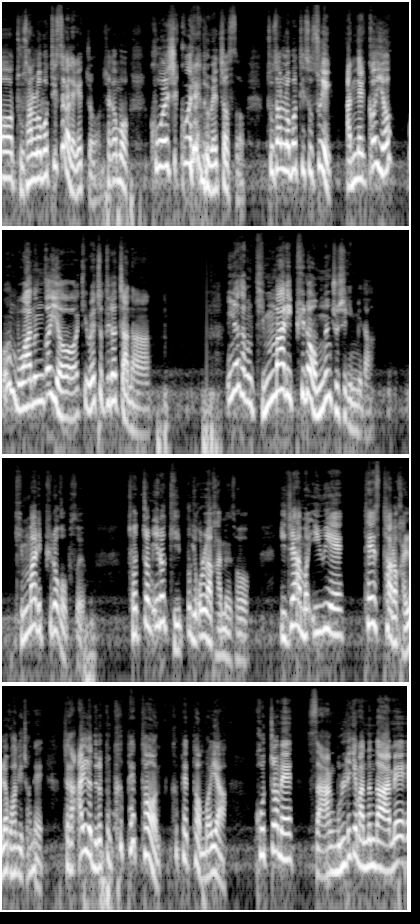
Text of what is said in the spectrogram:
어 두산 로보틱스가 되겠죠. 제가 뭐 9월 19일에도 외쳤어. 두산 로보틱스 수익 안 낼 거요? 어, 뭐 하는 거요? 이렇게 외쳐드렸잖아. 이 녀석은 긴 말이 필요 없는 주식입니다. 긴 말이 필요가 없어요. 저점 이렇게 이쁘게 올라가면서 이제 한번 이 위에 테스트하러 가려고 하기 전에 제가 알려드렸던 크 패턴, 크 패턴 뭐야? 고점에 싹 물리게 만든 다음에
